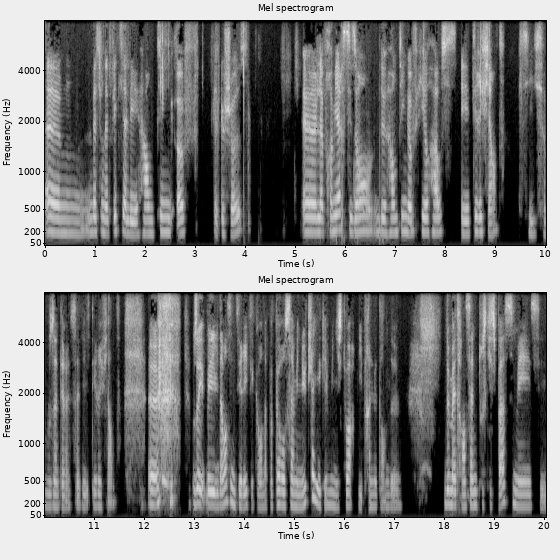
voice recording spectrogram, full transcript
Euh, bah, sur Netflix, il y a les Haunting of quelque chose. Euh, la première saison de Haunting of Hill House est terrifiante. Si ça vous intéresse, elle est terrifiante. Euh, vous avez, mais évidemment, c'est une série, fait qu'on n'a pas peur aux cinq minutes. Là, il y a quand même une histoire, puis ils prennent le temps de, de mettre en scène tout ce qui se passe, mais c'est,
